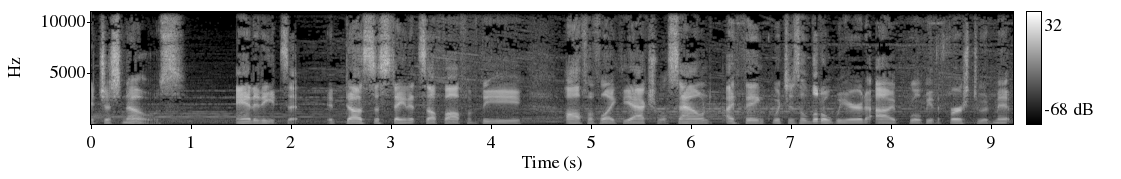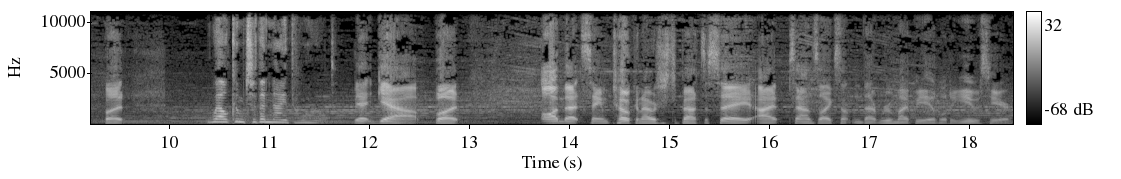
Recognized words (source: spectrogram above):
it just knows, and it eats it. It does sustain itself off of the off of like the actual sound. I think, which is a little weird. I will be the first to admit, but Welcome to the ninth world. yeah, yeah, but on that same token, I was just about to say, I, it sounds like something that Rue might be able to use here.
